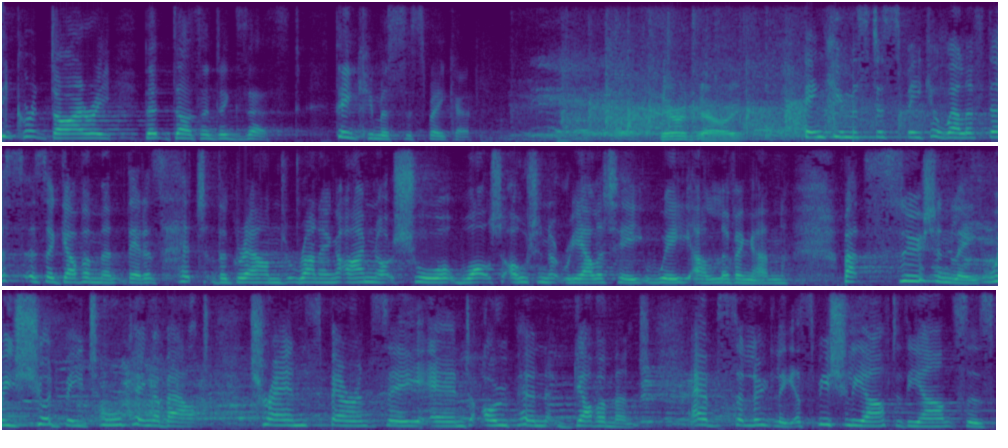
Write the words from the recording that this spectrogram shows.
secret diary that doesn't exist. Thank you, Mr Speaker. Sarah Dowie. Thank you, Mr Speaker. Well, if this is a government that has hit the ground running, I'm not sure what alternate reality we are living in. But certainly, we should be talking about transparency and open government. Absolutely, especially after the answers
